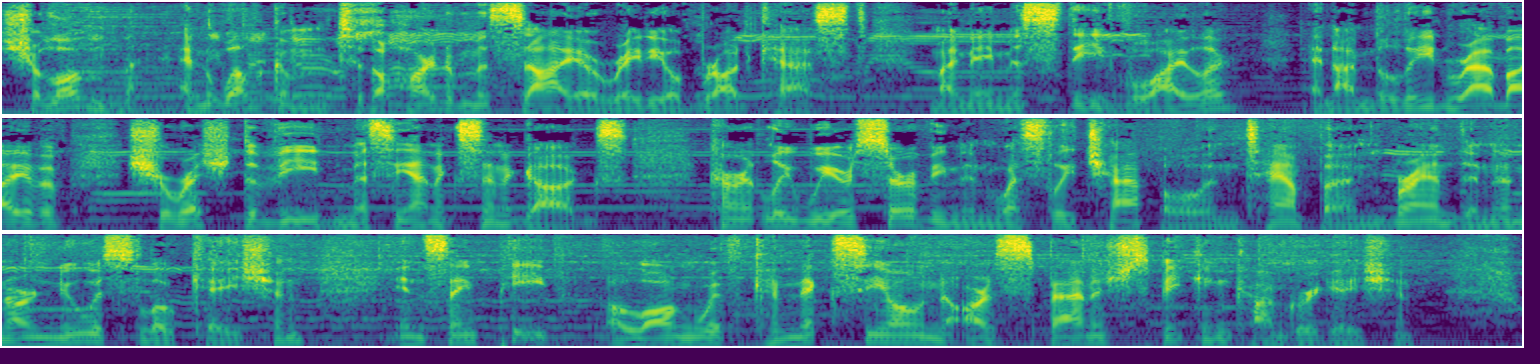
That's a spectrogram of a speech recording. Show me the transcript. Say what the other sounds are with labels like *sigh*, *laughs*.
Shalom and welcome to the Heart of Messiah radio broadcast. My name is Steve Weiler and I'm the lead rabbi of Shoresh David Messianic Synagogues. Currently, we are serving in Wesley Chapel in Tampa and Brandon and our newest location in St. Pete, along with Conexion, our Spanish speaking congregation.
